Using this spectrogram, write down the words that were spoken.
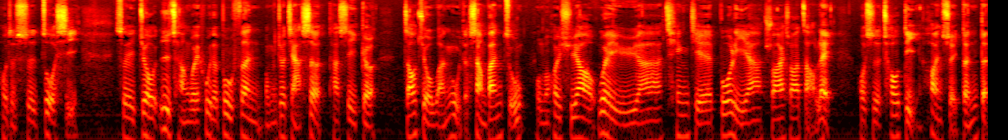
或者是作息，所以就日常维护的部分，我们就假设它是一个朝九晚五的上班族。我们会需要喂鱼啊、清洁玻璃啊、刷一刷藻类，或是抽底、换水等等。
